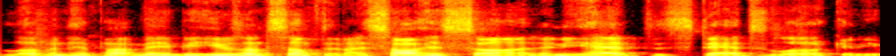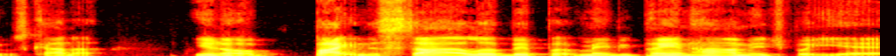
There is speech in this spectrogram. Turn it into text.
Love and Hip Hop. Maybe he was on something. I saw his son, and he had his dad's look, and he was kind of, you know, biting the style a little bit, but maybe paying homage. But yeah,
